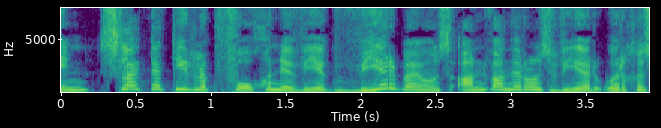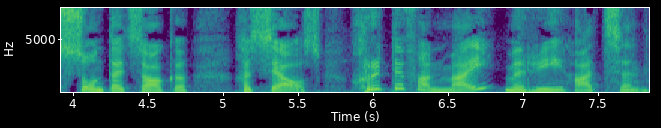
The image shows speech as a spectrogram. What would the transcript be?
en sluit natuurlik volgende week weer by ons aan wanneer ons weer oor gesondheidsake gesels. Groete van my, Marie Hudson.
